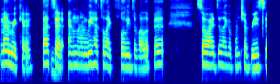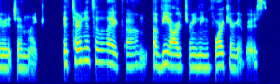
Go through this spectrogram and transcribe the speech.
memory care. That's yeah. it. And then we had to like fully develop it. So i did like a bunch of research and like it turned into like um, a vr training for caregivers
